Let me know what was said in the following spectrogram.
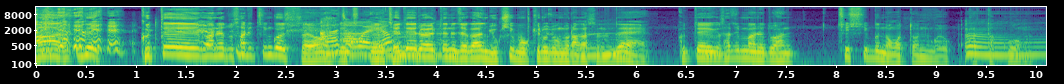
아, 근데 그때만 해도 살이 찐 거였어요. 아, 정말요? 네, 제대를 할 때는 제가 한 65kg 정도 나갔었는데 그때 사진만 해도 한 70은 넘었던 것 같았고.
